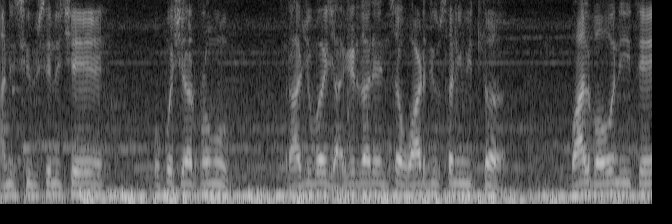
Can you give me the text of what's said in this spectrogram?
आणि शिवसेनेचे उपशहर प्रमुख राजूभाई जागीरदार यांच्या वाढदिवसानिमित्त बालभवन इथे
